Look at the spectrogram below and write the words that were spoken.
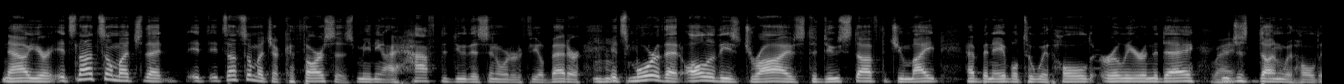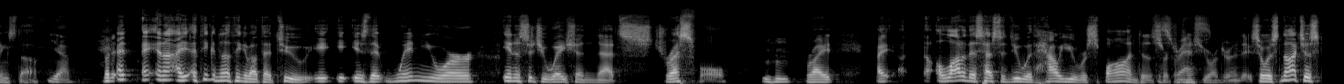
now you're it's not so much that it, it's not so much a catharsis meaning i have to do this in order to feel better. It's more that all of these drives to do stuff that you might have been able to withhold earlier in the day you're just done withholding stuff. Yeah. But and, and I, I think another thing about that too i- i- is that when you're in a situation that's stressful, mm-hmm. right? I, a lot of this has to do with how you respond to the circumstance stress. you are during the day. So it's not just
